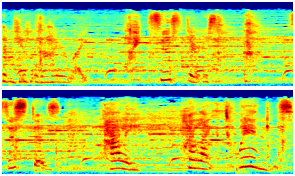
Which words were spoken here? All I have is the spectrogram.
And you and I are like, like sisters. Sisters. Hallie, we're like twins.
